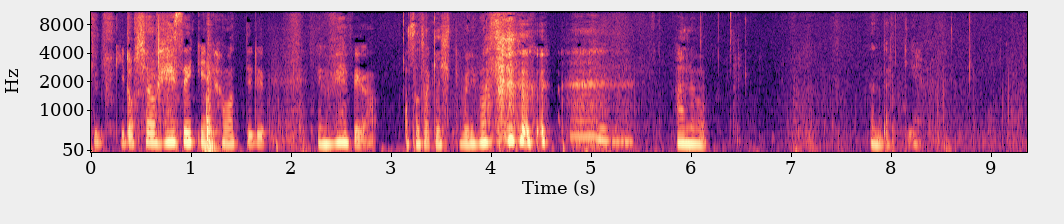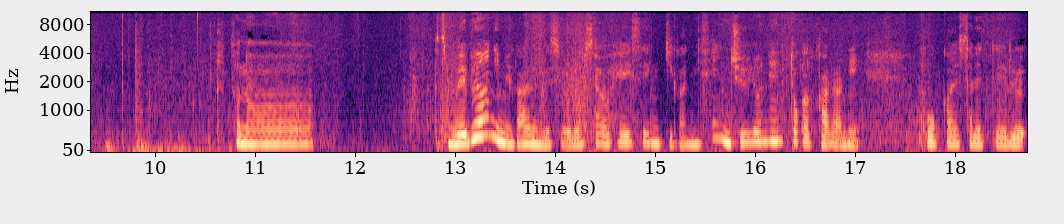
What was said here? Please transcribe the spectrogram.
引き続きロシア平成期にハマってる m ベがお届けしております。あのなんだっけ。そのウェブアニメがあるんですよ「ロシア平成期」が2014年とかからに公開されている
